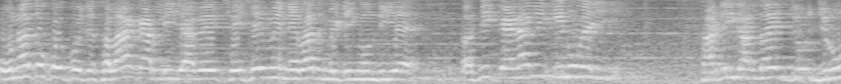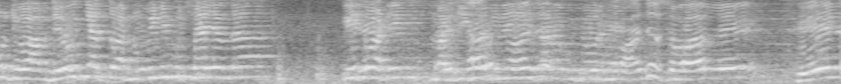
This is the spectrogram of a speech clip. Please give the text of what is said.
ਉਹਨਾਂ ਤੋਂ ਕੋਈ ਪੁੱਛ ਸਲਾਹ ਕਰ ਲਈ ਜਾਵੇ। 6-6 ਮਹੀਨੇ ਬਾਅਦ ਮੀਟਿੰਗ ਹੁੰਦੀ ਹੈ। ਅਸੀਂ ਕਹਿਣਾ ਵੀ ਕਿਹਨੂੰ ਹੈ ਜੀ? ਸਾਡੀ ਗੱਲ ਦਾ ਜ਼ਰੂਰ ਜਵਾਬ ਦਿਓ ਕਿ ਤੁਹਾਨੂੰ ਵੀ ਨਹੀਂ ਪੁੱਛਿਆ ਜਾਂਦਾ। ਕਿ ਤੁਹਾਡੀ ਮਰਜ਼ੀ ਬਿਨਾਂ ਇਹ ਸਾਰਾ ਕੁਝ ਹੋ ਰਿਹਾ ਹੈ। ਪੰਜ ਸਵਾਲ ਨੇ। ਫੇਜ਼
